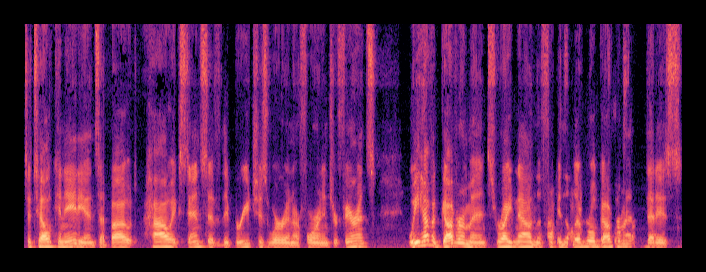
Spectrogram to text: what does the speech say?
to tell Canadians about how extensive the breaches were in our foreign interference. We have a government right now in the in the liberal government that is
